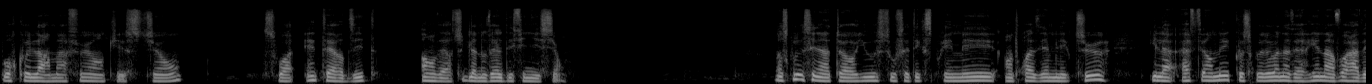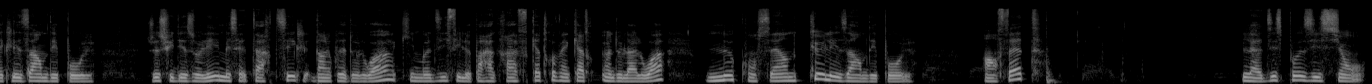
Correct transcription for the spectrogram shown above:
pour que l'arme à feu en question soit interdite en vertu de la nouvelle définition. Lorsque le sénateur Youssouf s'est exprimé en troisième lecture, il a affirmé que ce projet de loi n'avait rien à voir avec les armes d'épaule. Je suis désolé, mais cet article dans le projet de loi qui modifie le paragraphe 84.1 de la loi ne concerne que les armes d'épaule. En fait, la disposition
